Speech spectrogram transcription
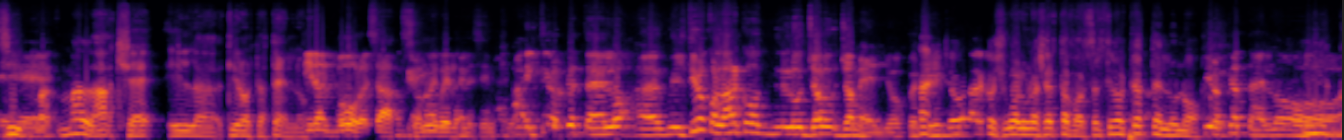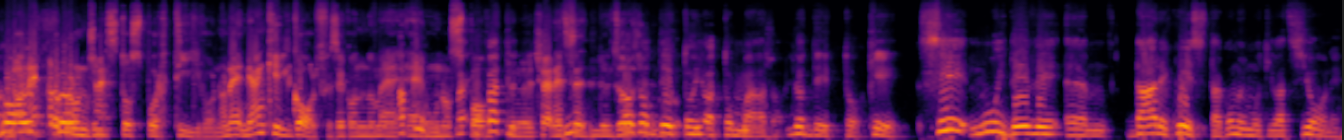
Sì, Eh, ma, ma là c'è il tiro al piattello. Tiro al volo, esatto. Ok. Secondo me quello è l'esempio. Ah, il tiro al piattello, eh, il tiro con l'arco l'ho già, già meglio, perché Eh, il tiro all'arco ci vuole una certa forza, il tiro al piattello no. il tiro al piattello Il Non golf- è proprio un gesto sportivo, non è neanche il golf, secondo me, è Appunto, uno ma sport. infatti, cioè, nel io- sen- il- cosa ho detto io a Tommaso? Gli ho detto che se lui deve ehm, dare questa come motivazione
